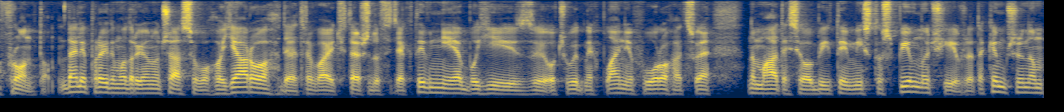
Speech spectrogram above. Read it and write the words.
фронту. Далі перейдемо до району часового яру, де тривають теж досить активні бої з очевидних планів ворога. Це намагатися обійти місто з півночі і вже таким чином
